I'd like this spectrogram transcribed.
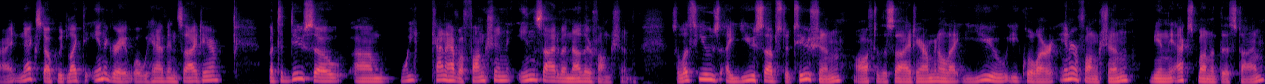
All right, next up, we'd like to integrate what we have inside here. But to do so, um, we kind of have a function inside of another function. So let's use a u substitution off to the side here. I'm going to let u equal our inner function, being the exponent this time.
